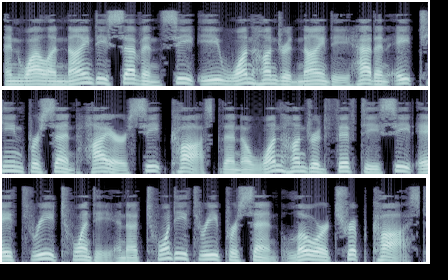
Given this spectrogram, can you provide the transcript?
and while a 97-seat E190 had an 18% higher seat cost than a 150-seat A320 and a 23% lower trip cost.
